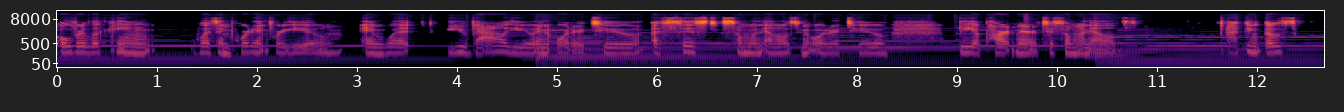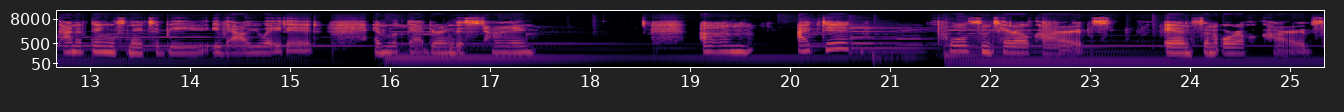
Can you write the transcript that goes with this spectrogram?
overlooking what's important for you and what you value in order to assist someone else, in order to be a partner to someone else. I think those kind of things need to be evaluated and looked at during this time. Um, I did pull some tarot cards and some oracle cards,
